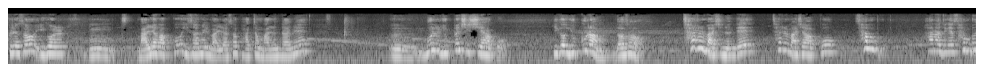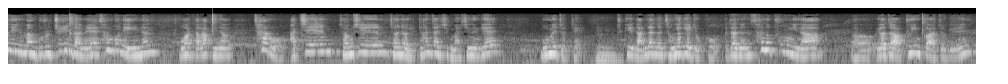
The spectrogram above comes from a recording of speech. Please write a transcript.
그래서 이걸 음, 말려갖고 2, 3일 말려서 바짝 마른 다음에 어, 물 600cc 하고 이거 6g 넣어서 차를 마시는데 차를 마셔갖고 3, 하나 중에 3분의 1만 물을 줄인 다음에 3분의 2는 모았다가 그냥 차로 아침, 점심, 저녁 이렇게 한 잔씩 마시는 게 몸에 좋대. 음. 특히 남자는 정력에 좋고 여자는 산후풍이나 어, 여자 부인과 쪽인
